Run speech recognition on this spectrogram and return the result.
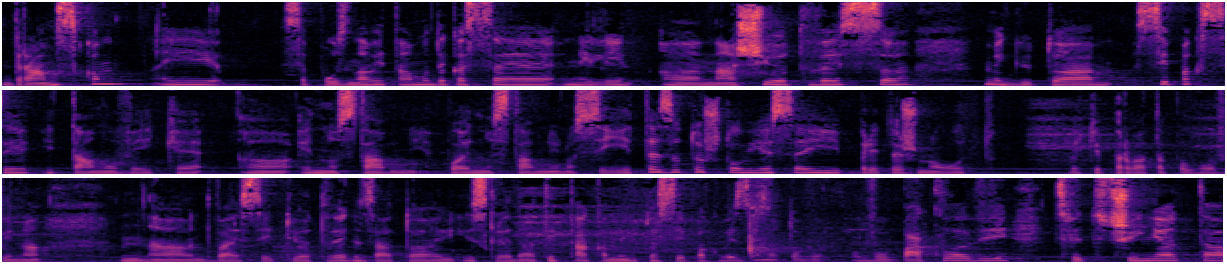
драмско и се познава и таму дека се нели нашиот вес меѓутоа сепак се и таму веќе едноставни, поедноставни носиите, затоа што овие се и претежно од веќе првата половина на 20 век, затоа изгледаат и така, меѓутоа сепак везеното во, во баклави, цветчињата,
